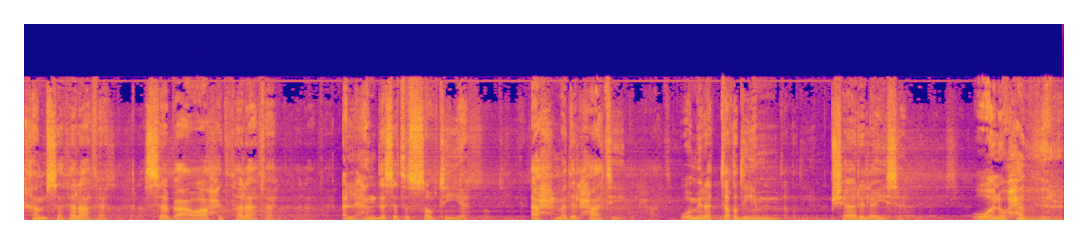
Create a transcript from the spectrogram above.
خمسة ثلاثة سبعة واحد ثلاثة. الهندسة الصوتية أحمد الحاتي. ومن التقديم بشار العيسى. ونحذر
